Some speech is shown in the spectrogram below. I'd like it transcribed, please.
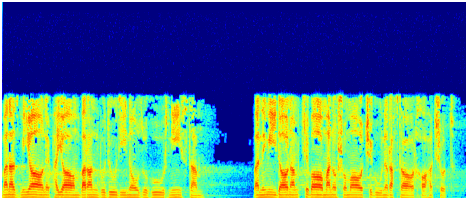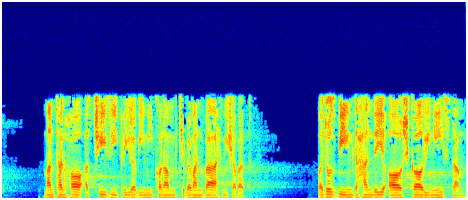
من از میان پیامبران وجودی نوظهور نیستم و نمی‌دانم که با من و شما چگونه رفتار خواهد شد. من تنها از چیزی پیروی می کنم که به من وحی می شود و جز بیم دهنده آشکاری نیستم.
